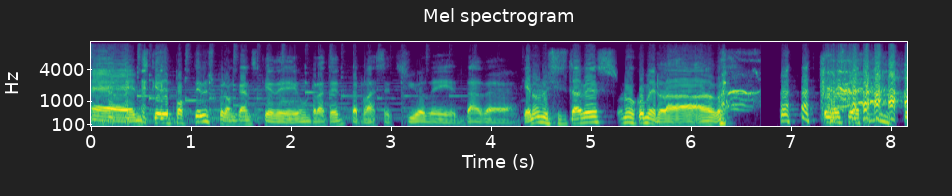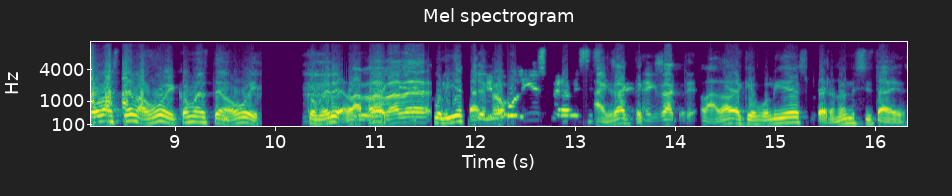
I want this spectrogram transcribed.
eh, ens queda poc temps, però encara ens queda un ratet per la secció de dada que no necessitaves... No, com era la... com, estem, com estem avui? Com estem avui? Com era la, La dada que volies... que no... no volies, però necessites. Exacte, Exacte. la dada que volies, però no necessitaves.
